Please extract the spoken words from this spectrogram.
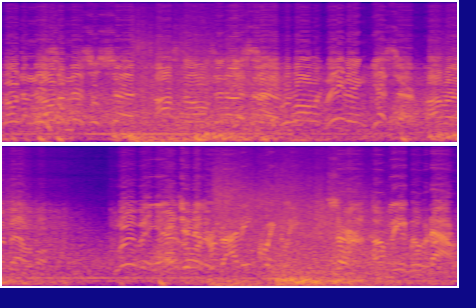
Loading a missile. Loading missile, sir. Hostiles in yes, sir. We're rolling. Leaving. Yes, sir. Armor available. Moving as Engine is ordered. driving quickly. Sir, Humvee moving out.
